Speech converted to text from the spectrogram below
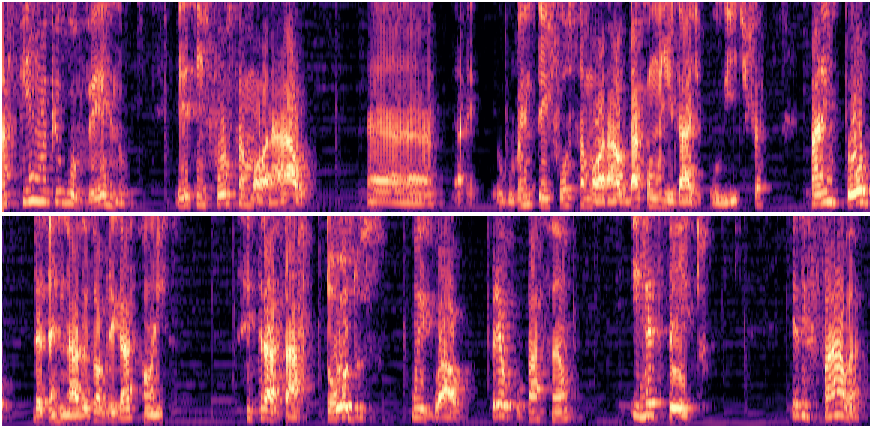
Afirma que o governo ele tem força moral, uh, o governo tem força moral da comunidade política para impor determinadas obrigações, se tratar todos com igual preocupação e respeito. Ele fala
